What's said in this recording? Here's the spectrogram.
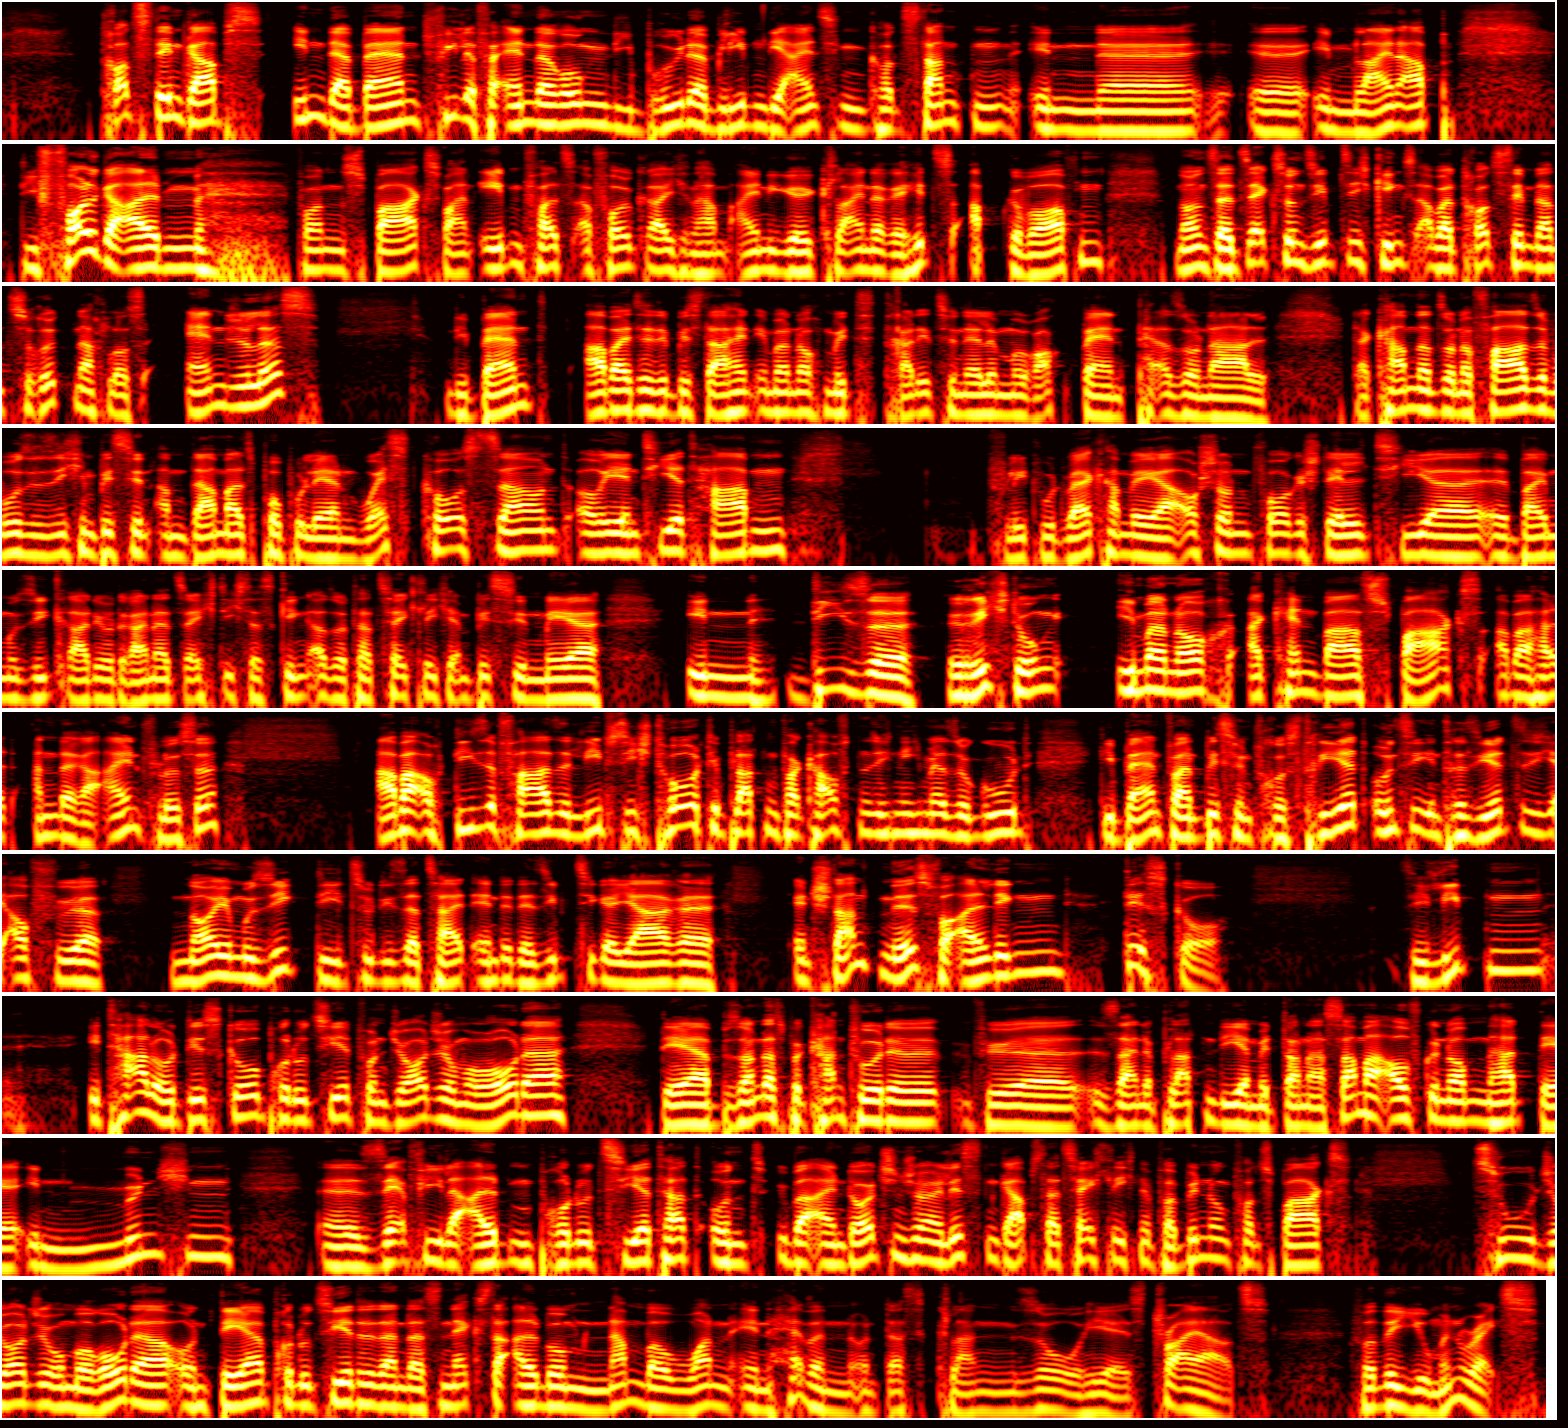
Trotzdem gab es in der Band viele Veränderungen. Die Brüder blieben die einzigen Konstanten in, äh, äh, im Line-up. Die Folgealben von Sparks waren ebenfalls erfolgreich und haben einige kleinere Hits abgeworfen. 1976 ging es aber trotzdem dann zurück nach Los Angeles. Die Band arbeitete bis dahin immer noch mit traditionellem Rockband-Personal. Da kam dann so eine Phase, wo sie sich ein bisschen am damals populären West Coast Sound orientiert haben. Fleetwood Mac haben wir ja auch schon vorgestellt hier äh, bei Musikradio 360. Das ging also tatsächlich ein bisschen mehr in diese Richtung immer noch erkennbar Sparks, aber halt andere Einflüsse. Aber auch diese Phase lief sich tot, die Platten verkauften sich nicht mehr so gut, die Band war ein bisschen frustriert und sie interessierte sich auch für neue Musik, die zu dieser Zeit Ende der 70er Jahre entstanden ist, vor allen Dingen Disco. Sie liebten Italo-Disco, produziert von Giorgio Moroder, der besonders bekannt wurde für seine Platten, die er mit Donna Summer aufgenommen hat, der in München äh, sehr viele Alben produziert hat. Und über einen deutschen Journalisten gab es tatsächlich eine Verbindung von Sparks zu Giorgio Moroder und der produzierte dann das nächste Album Number One in Heaven und das klang so. Hier ist Tryouts for the Human Race.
